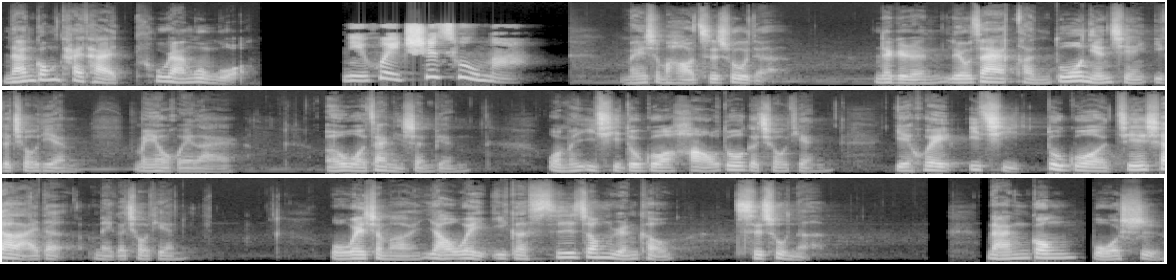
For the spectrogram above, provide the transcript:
南宫太太突然问我。你会吃醋吗？没什么好吃醋的。那个人留在很多年前一个秋天，没有回来，而我在你身边，我们一起度过好多个秋天，也会一起度过接下来的每个秋天。我为什么要为一个失踪人口吃醋呢？南宫博士。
